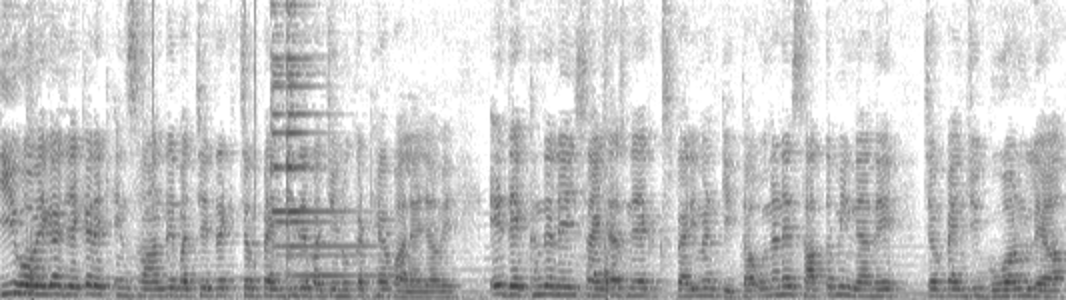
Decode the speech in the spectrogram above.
ਕੀ ਹੋਵੇਗਾ ਜੇਕਰ ਇੱਕ ਇਨਸਾਨ ਦੇ ਬੱਚੇ ਤੇ ਇੱਕ ਚੰਪੈਂਜੀ ਦੇ ਬੱਚੇ ਨੂੰ ਇਕੱਠਿਆਂ ਪਾਲਿਆ ਜਾਵੇ? ਇਹ ਦੇਖਣ ਦੇ ਲਈ ਸਾਇੰਟਿਸਟ ਨੇ ਇੱਕ ਐਕਸਪੈਰੀਮੈਂਟ ਕੀਤਾ। ਉਹਨਾਂ ਨੇ 7 ਮਹੀਨਿਆਂ ਦੇ ਚੰਪੈਂਜੀ ਗੋਆ ਨੂੰ ਲਿਆ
